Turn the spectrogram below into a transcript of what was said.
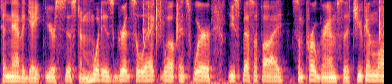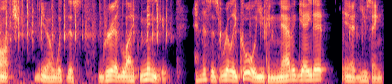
to navigate your system. What is Grid Select? Well, it's where you specify some programs that you can launch, you know, with this grid-like menu. And this is really cool. You can navigate it using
